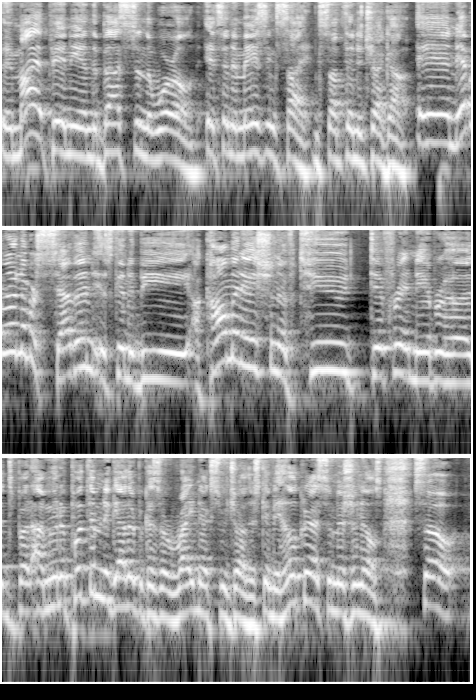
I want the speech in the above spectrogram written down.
in my opinion, the best in the world. It's an amazing site and something to check out. And neighborhood number seven is going to be a combination of two different neighborhoods, but I'm going to put them together because they're right next to each other. It's going to be Hillcrest and Mission Hills. So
